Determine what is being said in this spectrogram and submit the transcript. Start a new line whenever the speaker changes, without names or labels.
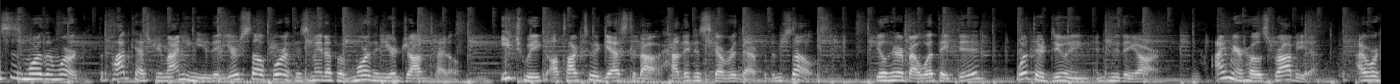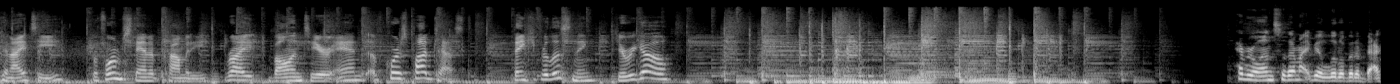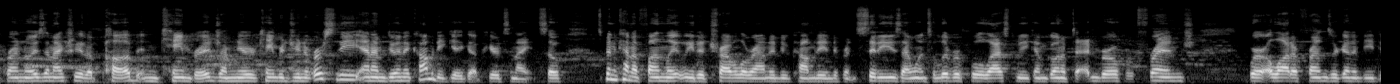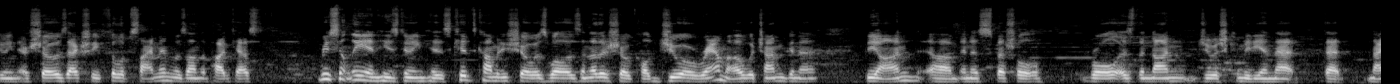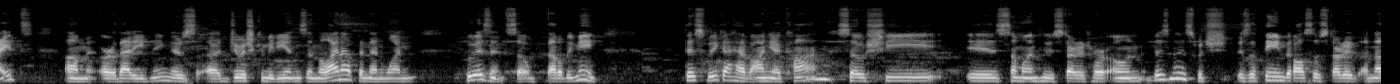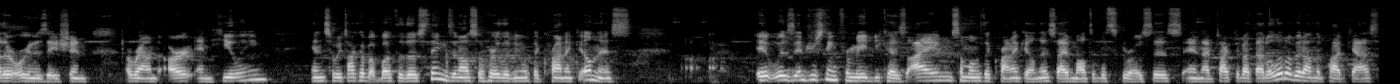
This is More Than Work, the podcast reminding you that your self worth is made up of more than your job title. Each week, I'll talk to a guest about how they discovered that for themselves. You'll hear about what they did, what they're doing, and who they are. I'm your host, Rabia. I work in IT, perform stand up comedy, write, volunteer, and, of course, podcast. Thank you for listening. Here we go. Everyone, so there might be a little bit of background noise. I'm actually at a pub in Cambridge. I'm near Cambridge University and I'm doing a comedy gig up here tonight. So it's been kind of fun lately to travel around and do comedy in different cities. I went to Liverpool last week. I'm going up to Edinburgh for Fringe, where a lot of friends are going to be doing their shows. Actually, Philip Simon was on the podcast recently and he's doing his kids comedy show as well as another show called Jew-O-Rama, which I'm going to be on um, in a special role as the non-Jewish comedian that that night um, or that evening. There's uh, Jewish comedians in the lineup, and then one who isn't. So that'll be me. This week I have Anya Khan. So she is someone who started her own business, which is a theme, but also started another organization around art and healing. And so we talk about both of those things, and also her living with a chronic illness. It was interesting for me because I'm someone with a chronic illness. I have multiple sclerosis, and I've talked about that a little bit on the podcast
